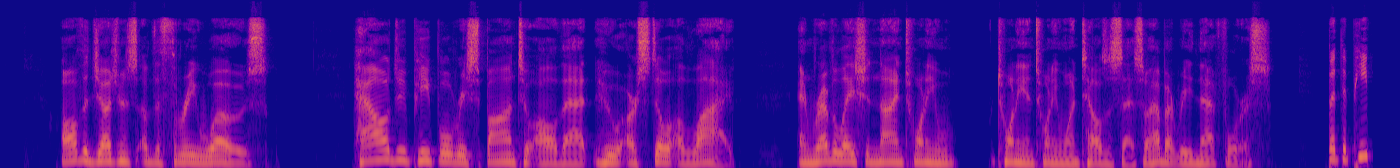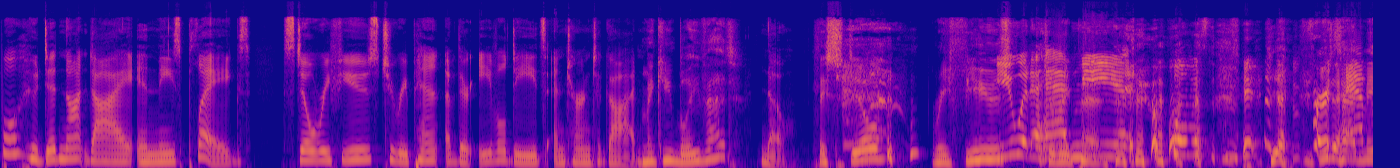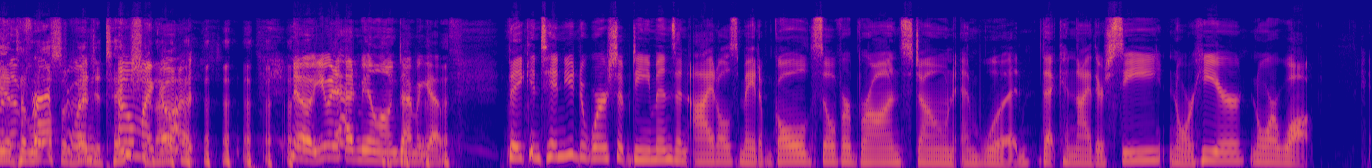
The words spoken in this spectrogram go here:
all the judgments of the three woes. How do people respond to all that who are still alive? And Revelation 9 20, 20 and 21 tells us that. So, how about reading that for us? But the people who did not die in these plagues still refused to repent of their evil deeds and turn to God. I mean, can you believe that? No. They still refuse. You would have had repent. me. At, what was the, Yeah, the you'd have had me at the the loss of one? vegetation. Oh my gosh! no, you would have had me a long time ago. They continued to worship demons and idols made of gold, silver, bronze, stone, and wood that can neither see, nor hear, nor walk.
